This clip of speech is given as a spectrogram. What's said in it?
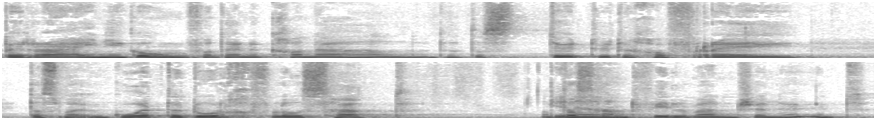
Bereinigung von diesen Kanälen, dass dort wieder frei dass man einen guten Durchfluss hat. Und genau. das haben viele Menschen nicht.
